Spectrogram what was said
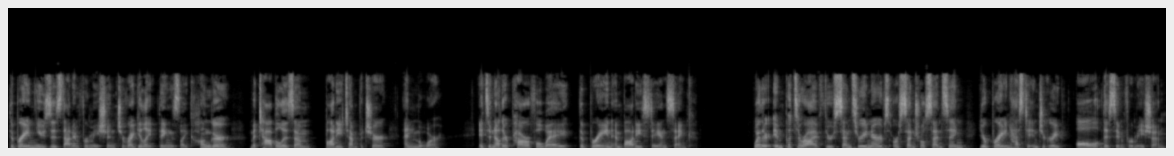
The brain uses that information to regulate things like hunger, metabolism, body temperature, and more. It's another powerful way the brain and body stay in sync. Whether inputs arrive through sensory nerves or central sensing, your brain has to integrate all this information.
